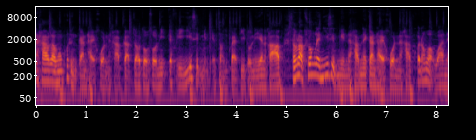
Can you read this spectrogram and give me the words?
นะครับเรามาพูดถึงการถ่ายคนนะครับกับจ้าตัว Sony FE 20 mm f 2.8 G ตัวนี้กันครับสำหรับช่วงเลน 20มิลนะครับในการถ่ายคนนะครับก็ต้องบอกว่าใน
